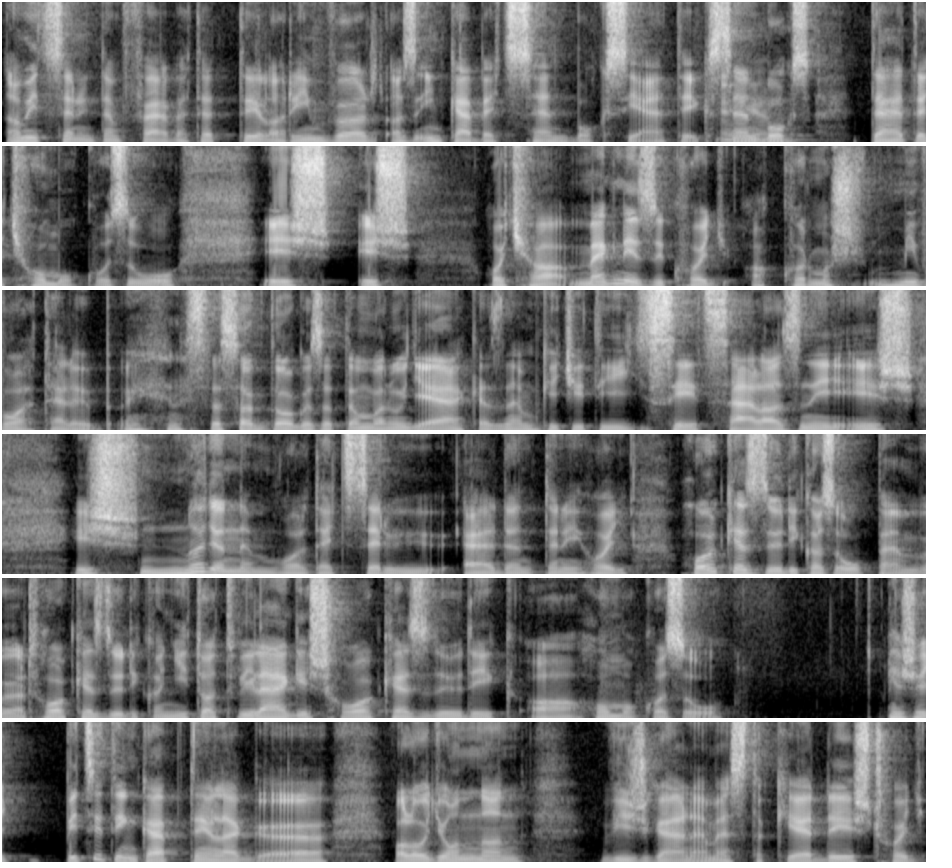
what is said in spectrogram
amit szerintem felvetettél, a Rimworld, az inkább egy sandbox játék. Sandbox, Igen. tehát egy homokozó, és, és hogyha megnézzük, hogy akkor most mi volt előbb, én ezt a szakdolgozatomban ugye elkezdem kicsit így szétszálazni, és, és nagyon nem volt egyszerű eldönteni, hogy hol kezdődik az open world, hol kezdődik a nyitott világ, és hol kezdődik a homokozó. És egy picit inkább tényleg valahogy onnan vizsgálnám ezt a kérdést, hogy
